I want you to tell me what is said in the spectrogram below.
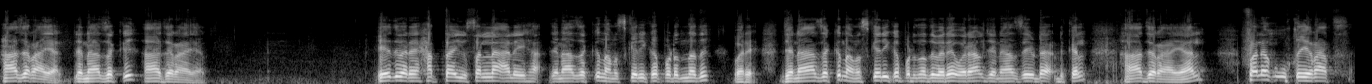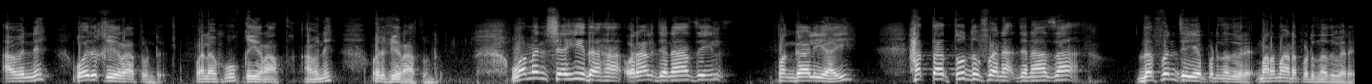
ഹാജരായാൽ ജനാസക്ക് ഹാജരായാൽ ഏതുവരെ? ഹത്ത യുസല്ല അലൈഹ ജനാസക്ക് നമസ്കരിക്കപ്പെടുന്നത് വരെ. ജനാസക്ക് നമസ്കരിക്കപ്പെടുന്നത് വരെ ഒരാൾ ജനാസയുടെ അടുക്കൽ ഹാജരായാൽ ഫലഹു ഖീറാത്ത്. അവന് ഒരു ഖീറാത്തുണ്ട്. ഫലഹു ഖീറാത്ത്. അവന് ഒരു ഖീറാത്തുണ്ട്. വമൻ ഷഹീദഹ. ഒരാൾ ജനാസയിൽ പങ്കാളിയായി. ഹത്ത തുദ്ഫന. ജനാസ ദഫൻ ചെയ്യപ്പെടുന്നത് വരെ മറമാടപ്പെടുന്നത് വരെ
